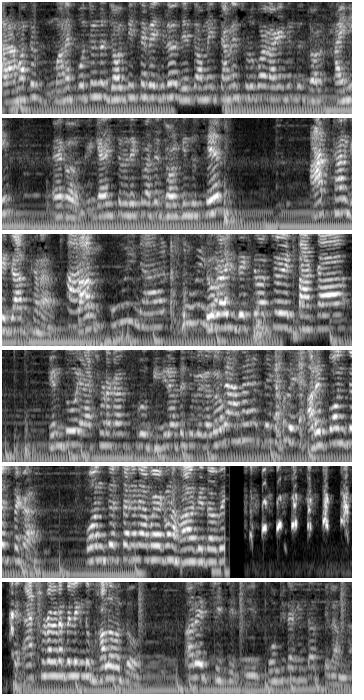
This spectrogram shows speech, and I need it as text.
আর আমার তো মানে প্রচণ্ড জল তেষ্টা পেয়েছিল যেহেতু আমি চ্যানেল শুরু করার আগে কিন্তু জল খাইনি। দেখো গ্যাস তুমি দেখতে পাচ্ছ জল কিন্তু শেষ। আটখান খেয়েছে আটখানা. তো. গাইস দেখতে পাচ্ছ এই টাকা কিন্তু একশো টাকা পুরো দিদির হাতে চলে গেল। আমার হাতে হবে। আরে পঞ্চাশ টাকা। পঞ্চাশ টাকা নিয়ে আমার এখন হা খেতে হবে। একশো টাকাটা পেলে কিন্তু ভালো হতো। আরে ছি ছি ছি ফোর্টিটা কিন্তু আর পেলাম না।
